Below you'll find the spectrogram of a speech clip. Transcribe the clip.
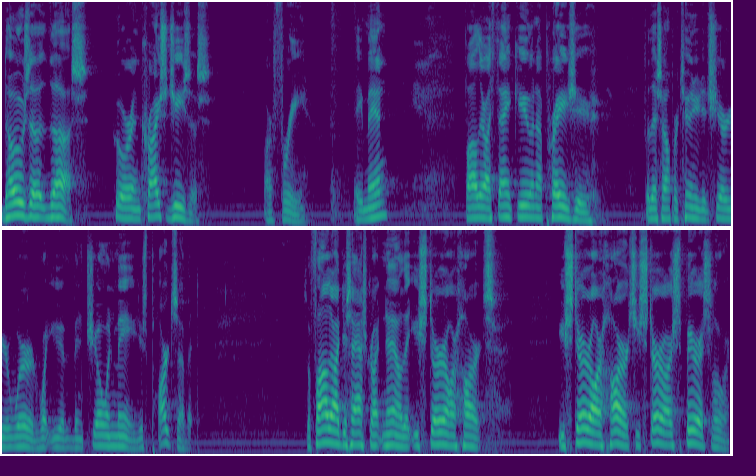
those of us who are in Christ Jesus, are free. Amen? Amen? Father, I thank you and I praise you for this opportunity to share your word, what you have been showing me, just parts of it. So, Father, I just ask right now that you stir our hearts. You stir our hearts. You stir our spirits, Lord.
